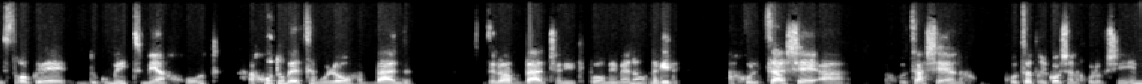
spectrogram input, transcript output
לסרוג אה, דוגמית מהחוט, החוט הוא בעצם, הוא לא הבד, זה לא הבד שאני אתפור ממנו, נגיד החולצה, ש... החולצה שאנחנו, חולצות ריקו שאנחנו לובשים,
